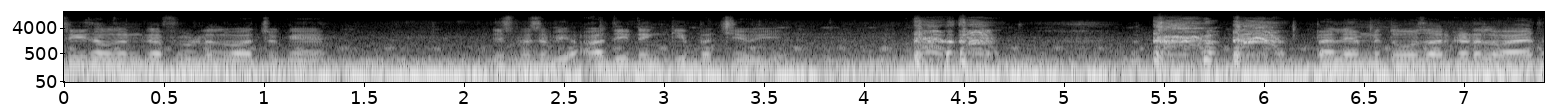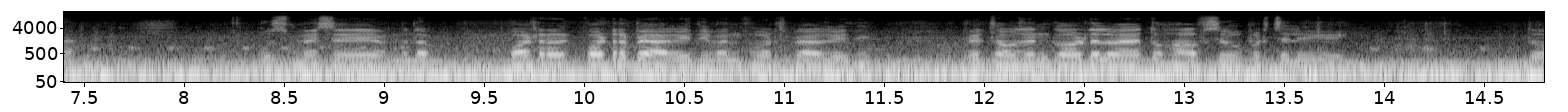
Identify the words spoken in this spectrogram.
3000 का फ्यूल डलवा चुके हैं, जिसमें से अभी आधी टंकी बची हुई है। पहले हमने 2000 का डलवाया था, उसमें से मतलब क्वार्टर क्वार्टर पे आ गई थी वन फोर्थ पे आ गई थी। फिर थाउज़ेंड का ऑर्डर तो हाफ़ से ऊपर चली गई। तो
